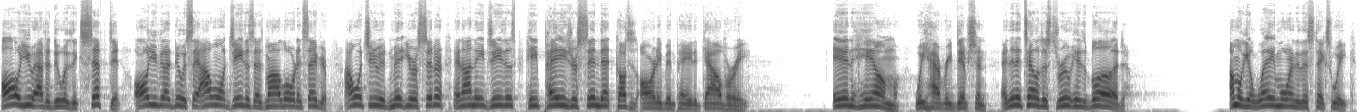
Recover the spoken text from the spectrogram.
All you have to do is accept it. All you got to do is say, I want Jesus as my Lord and Savior. I want you to admit you're a sinner and I need Jesus. He pays your sin debt because it's already been paid at Calvary. In Him we have redemption. And then it tells us through His blood. I'm going to get way more into this next week.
